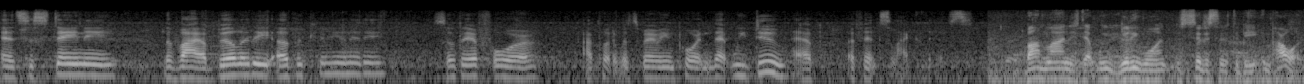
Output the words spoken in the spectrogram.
and sustaining the viability of the community. So therefore, I thought it was very important that we do have events like this. Bottom line is that we really want the citizens to be empowered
